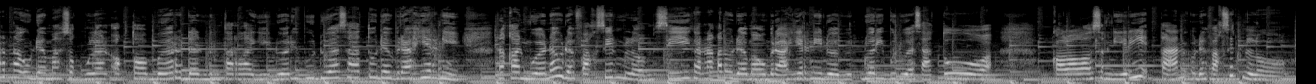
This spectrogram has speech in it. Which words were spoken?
karena udah masuk bulan Oktober dan bentar lagi 2021 udah berakhir nih. Rekan Buana udah vaksin belum sih? Karena kan udah mau berakhir nih 2021. Kalau lo sendiri, Tan, udah vaksin belum?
